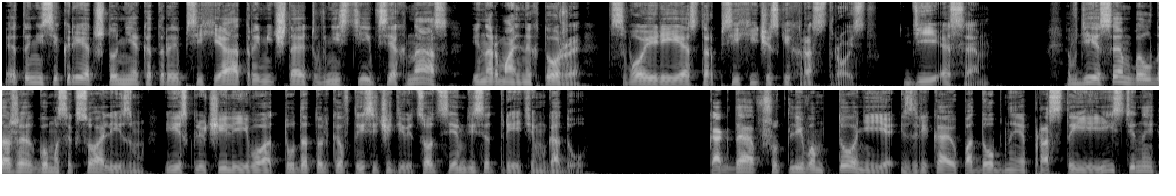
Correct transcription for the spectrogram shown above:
это не секрет, что некоторые психиатры мечтают внести всех нас, и нормальных тоже, в свой реестр психических расстройств – DSM. В DSM был даже гомосексуализм, и исключили его оттуда только в 1973 году. Когда в шутливом тоне я изрекаю подобные простые истины,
